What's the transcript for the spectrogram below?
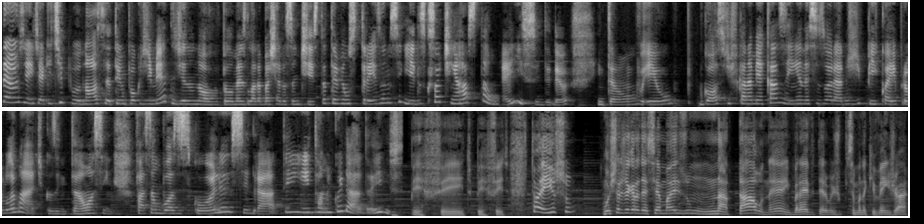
Não, gente, é que tipo, nossa, eu tenho um pouco de medo de ano novo. Pelo menos lá da Baixada Santista teve uns três anos seguidos que só tinha arrastão. É isso, entendeu? Então eu gosto de ficar na minha casinha nesses horários de pico aí problemáticos. Então, assim, façam boas escolhas, se hidratem e tomem cuidado. É isso. Perfeito, perfeito. Então é isso. Gostaria de agradecer mais um Natal, né? Em breve teremos semana que vem já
